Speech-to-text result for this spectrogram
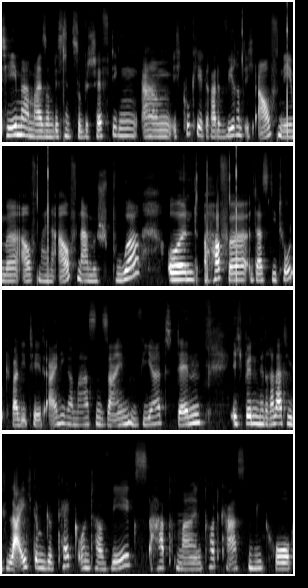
Thema mal so ein bisschen zu beschäftigen. Ähm, ich gucke hier gerade, während ich aufnehme, auf meine Aufnahmespur und hoffe, dass die Tonqualität einigermaßen sein wird, denn ich bin mit relativ leichtem Gepäck unterwegs, habe mein Podcast-Mikro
